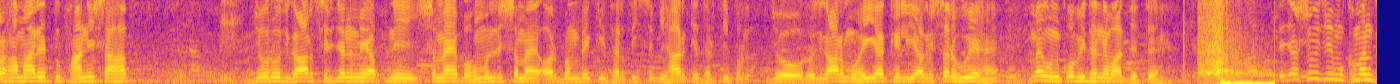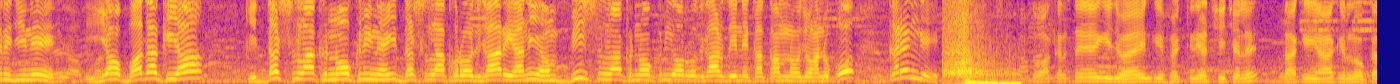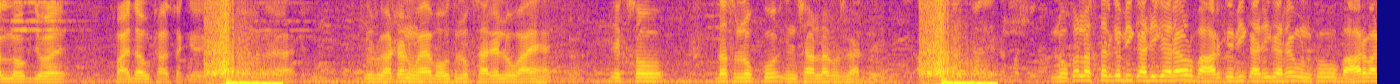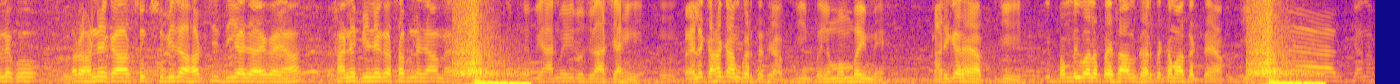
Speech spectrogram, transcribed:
और हमारे तूफानी साहब, जो रोज़गार सृजन में अपनी समय, बहुमूल्य समय और बम्बे की धरती से बिहार की धरती पर जो रोज़गार मुहैया के लिए अग्रसर हुए हैं, मैं उनको भी धन्यवाद देते हैं। तेजस्वी जी, मुख्यमंत्री जी ने यह वादा किया कि 10 लाख नौकरी नहीं 10 लाख रोज़गार, यानी हम 20 लाख नौकरी और रोज़गार देने का काम नौजवानों को करेंगे। दुआ करते हैं कि जो है इनकी फैक्ट्री अच्छी चले, ताकि यहाँ के लोकल लोग जो है फ़ायदा उठा सके। ये उद्घाटन हुआ है बहुत लोग सारे लोग आए हैं। 110 लोग को इंशाल्लाह रोज़गार देंगे। लोकल स्तर के भी कारीगर है और बाहर के भी कारीगर है। उनको बाहर वाले को रहने का सुख सुविधा हर चीज़ दिया जाएगा यहाँ। खाने पीने का सब निज़ाम है। अपने बिहार में ही रोज़गार चाहिए पहले कहाँ काम करते थे आप? जी पहले मुंबई में। कारीगर हैं आप? जी। बम्बई वाला पैसा आप घर पे कमा सकते हैं आप?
